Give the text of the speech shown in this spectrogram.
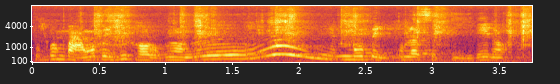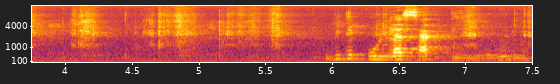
ลูกบางๆว่า เขาหลกน้องเอ้ยมันโมเป็นกุลสตรีได้เนาะมิได้กุลสตตีเลยนี่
